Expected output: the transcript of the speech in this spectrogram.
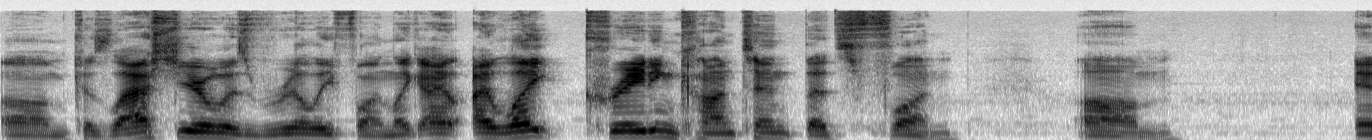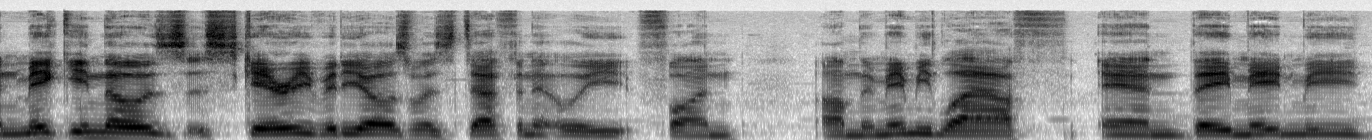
Um, because last year was really fun. Like, I, I like creating content that's fun. Um, and making those scary videos was definitely fun. Um, they made me laugh and they made me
